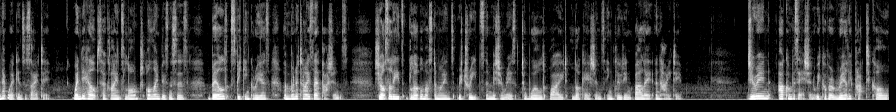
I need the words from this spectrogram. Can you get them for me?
Networking Society, Wendy helps her clients launch online businesses, build speaking careers, and monetize their passions. She also leads global masterminds, retreats, and missionaries to worldwide locations, including Bali and Haiti. During our conversation, we cover really practical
